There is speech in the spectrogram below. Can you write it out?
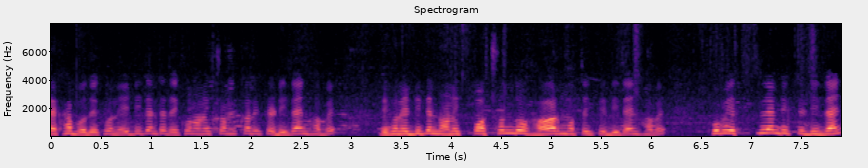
দেখাবো, দেখুন, এই ডিজাইনটা দেখুন, অনেক চমৎকার একটা ডিজাইন হবে। দেখুন, এই ডিজাইনটা অনেক পছন্দ হওয়ার মতো একটি ডিজাইন হবে। খুবই এক্সিলেন্ট একটি ডিজাইন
